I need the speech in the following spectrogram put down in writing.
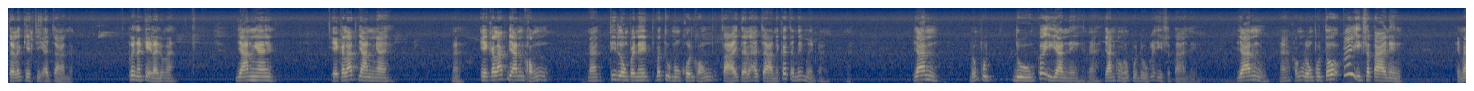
แต่ละเกจิอาจารย์เนี่ยเพื่อนสังเกตอะไรรู้ไหมยันไง เอกลักษณ์ยันไงนะเอกลักษณ์ยันของ นะที่ลงไปในวัตถุมงคลของสายแต่ละอาจารย์เนี่ยก็จะไม่เหมือนกัน ยันหลวงปู่ดูก็อีกยันหนึ่งเห็นไหมยันของหลวงปู่ดูก็อีกสไตล์หนึ่งยันนะของหลวงปู่โตก็อีกสไตล์หนึ่งเห็นไหม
